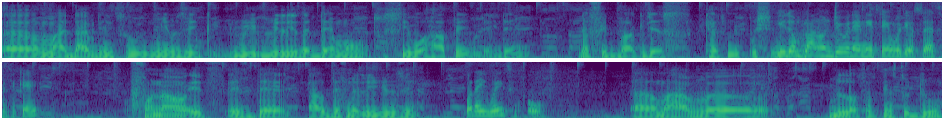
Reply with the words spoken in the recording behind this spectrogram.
um, I dived into music, re- released a demo to see what happened, and then the feedback just kept me pushing. You don't plan on doing anything with your certificate? For now, it's it's there. I'll definitely use it. What are you waiting for? Um, I have uh, lots of things to do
